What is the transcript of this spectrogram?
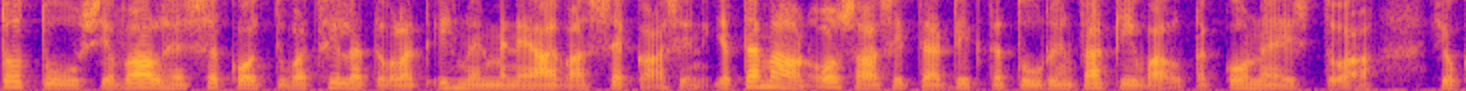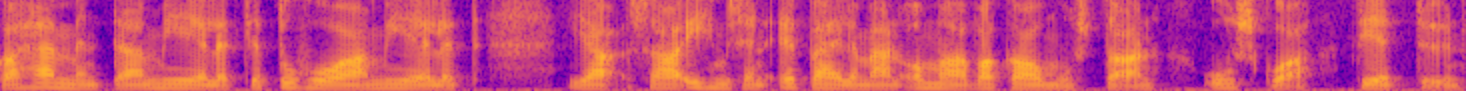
totuus ja valhe sekoittuvat sillä tavalla, että ihminen menee aivan sekaisin. Ja tämä on osa sitä diktatuurin väkivaltakoneistoa, joka hämmentää mielet ja tuhoaa mielet ja saa ihmisen epäilemään omaa vakaumustaan uskoa tiettyyn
